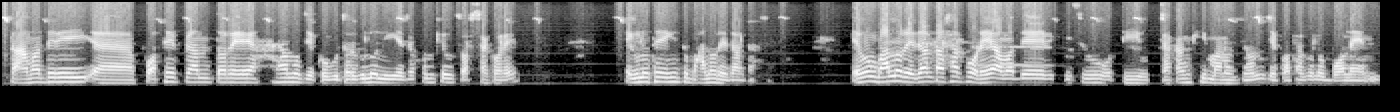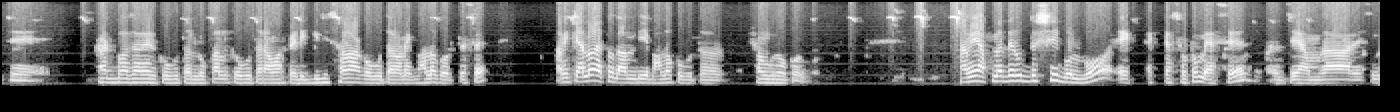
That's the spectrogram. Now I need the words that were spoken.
তা আমাদের এই পথে প্রান্তরে হারানো যে কবুতরগুলো নিয়ে যখন কেউ চর্চা করে, এগুলো থেকে কিন্তু ভালো রেজাল্ট আসে। এবং ভালো রেজাল্ট আসার পরে আমাদের কিছু অতি উচ্চাকাঙ্ক্ষী মানুষজন যে কথাগুলো বলেন যে, হাট বাজারের কবুতর, লোকাল কবুতর, আমার পেডিগ্রি ছাড়া কবুতর অনেক ভালো করতেছে, আমি কেন এত দাম দিয়ে ভালো কবুতর সংগ্রহ করব? আমি আপনাদের উদ্দেশ্যেই বলব একটা ছোট মেসেজ যে আমরা রেসিং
